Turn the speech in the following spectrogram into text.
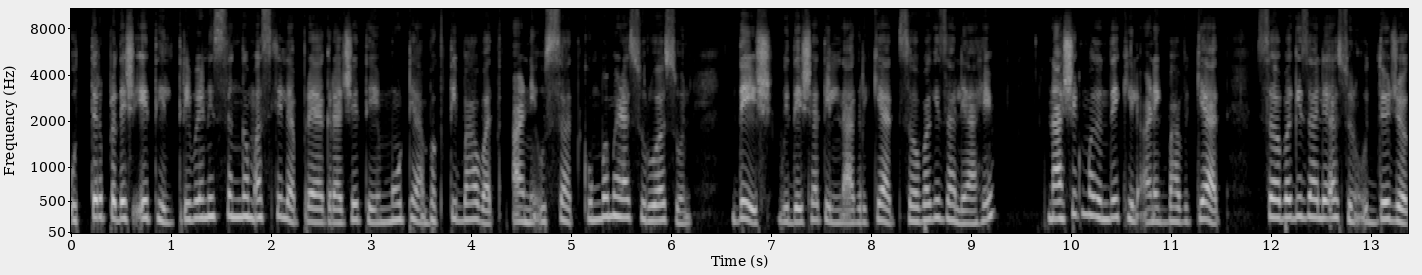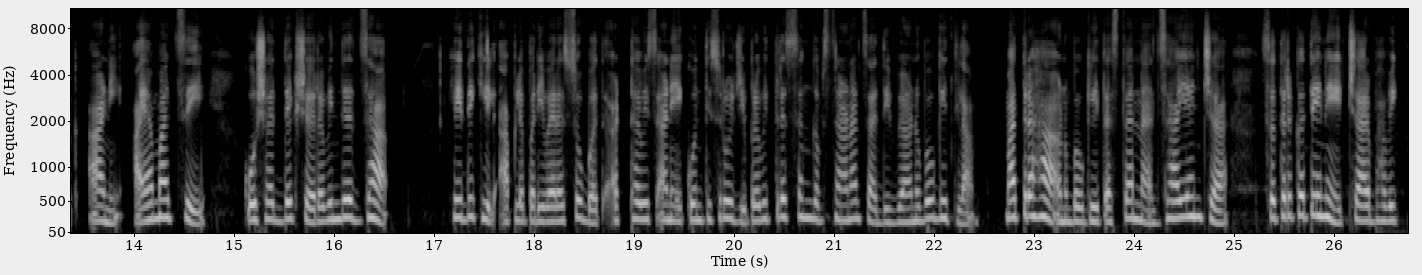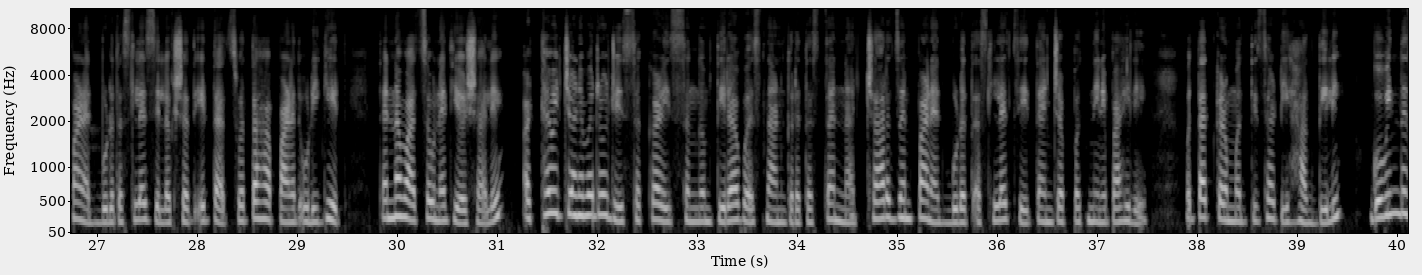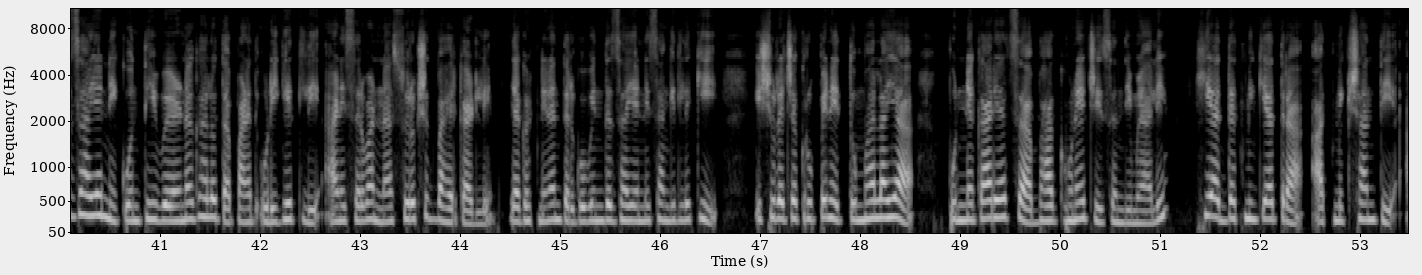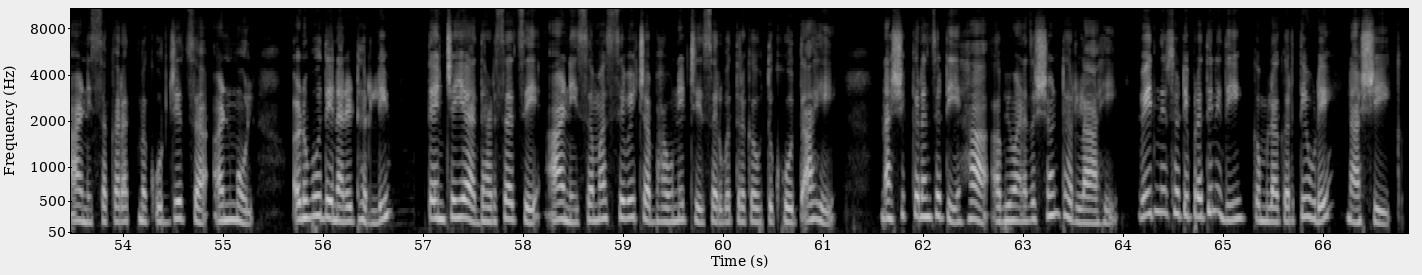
उत्तर प्रदेश येथील त्रिवेणी संगम असलेल्या प्रयागराज येथे मोठ्या भक्तिभावात आणि उत्साहात कुंभमेळा सुरू असून देश विदेशातील नागरिक यात सहभागी झाले आहे. नाशिकमधून देखील अनेक भाविक यात सहभागी झाले असून उद्योजक आणि आयामाचे कोषाध्यक्ष रवींद्र झा हे देखील आपल्या परिवारासोबत अठ्ठावीस आणि एकोणतीस रोजी पवित्र संगम स्नानाचा दिव्य अनुभव घेतला. मात्र हा अनुभव घेत असताना झा यांच्या सतर्कतेने चार भाविक पाण्यात बुडत असल्याचे लक्षात येताच स्वतः पाण्यात उडी घेत त्यांना वाचवण्यात यश आले. अठ्ठावीस जानेवारी रोजी सकाळी संगम तीरावर स्नान करत असताना चार जण पाण्यात बुडत असल्याचे त्यांच्या पत्नीने पाहिले व तात्काळ मदतीसाठी हाक दिली. गोविंद झा यांनी कोणतीही वेळ न घालवता पाण्यात उडी घेतली आणि सर्वांना सुरक्षित बाहेर काढले. या घटनेनंतर गोविंद झा यांनी सांगितले की ईश्वराच्या कृपेने तुम्हाला या पुण्यकार्याचा भाग होण्याची संधी मिळाली. ही आध्यात्मिक यात्रा आत्मिक शांती आणि सकारात्मक ऊर्जेचा अनमोल अनुभव देणारी ठरली. त्यांच्या या धाडसाचे आणि समाजसेवेच्या भावनेचे सर्वत्र कौतुक होत आहे. नाशिककरांसाठी हा अभिमानाचा क्षण ठरला आहे. वेद न्यूजसाठी प्रतिनिधी कमलाकर तिवडे नाशिक.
